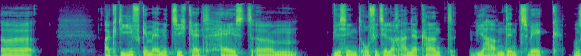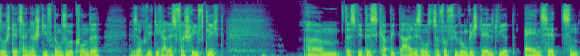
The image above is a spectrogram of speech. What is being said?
äh, aktiv. Gemeinnützigkeit heißt, ähm, wir sind offiziell auch anerkannt. Wir haben den Zweck, und so steht es in der Stiftungsurkunde, ist auch wirklich alles verschriftlicht, ähm, dass wir das Kapital, das uns zur Verfügung gestellt wird, einsetzen,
